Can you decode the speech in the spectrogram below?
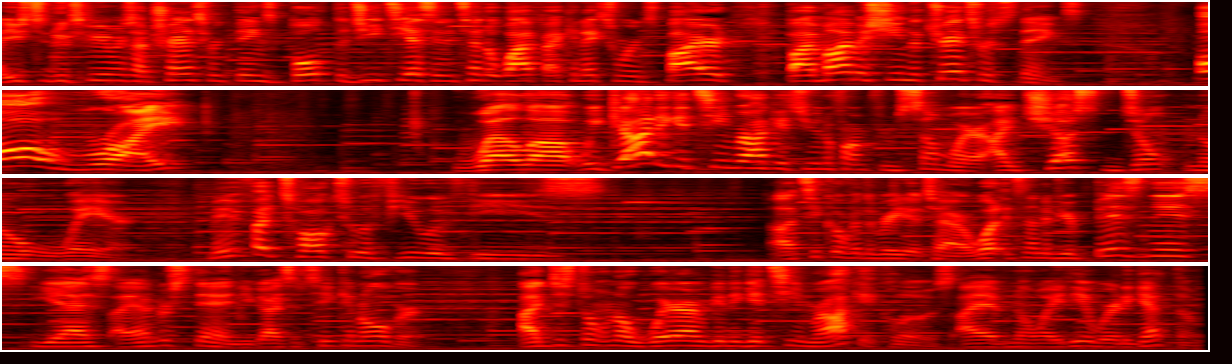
I used to do experiments on transferring things. Both the GTS and Nintendo Wi-Fi connection were inspired by my machine that transfers things. All right. Well, uh, we got to get Team Rocket's uniform from somewhere. I just don't know where. Maybe if I talk to a few of these... Uh, take over the radio tower. What? It's none of your business. Yes, I understand. You guys have taken over. I just don't know where I'm going to get Team Rocket clothes. I have no idea where to get them.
